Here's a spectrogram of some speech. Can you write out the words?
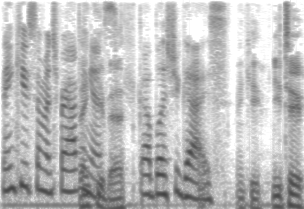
Thank you so much for having Thank us. you, Beth. God bless you guys. Thank you. You too.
